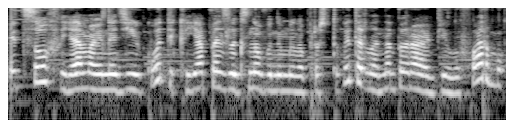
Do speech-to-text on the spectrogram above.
Підсохли, я маю надію котики, я пензлик знову не мила, просто витерла, набираю білу фарбу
